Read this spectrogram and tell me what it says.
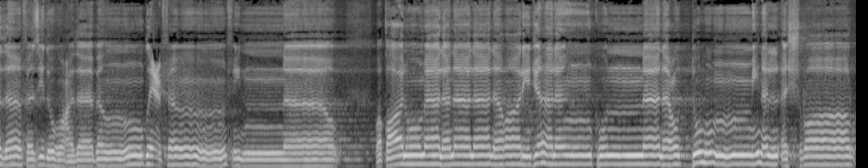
هذا فزده عذابا ضعفا في النار. وقالوا ما لنا لا نرى رجالا كنا نعدهم من الأشرار.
